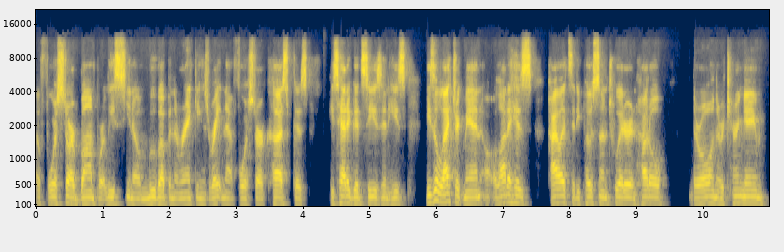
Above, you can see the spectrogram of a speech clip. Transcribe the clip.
a four star bump or at least you know move up in the rankings right in that four star cusp because he's had a good season he's he's electric man a lot of his highlights that he posts on twitter and Hudl, they're all in the return game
